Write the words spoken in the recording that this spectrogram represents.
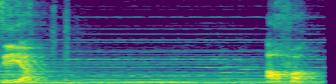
See ya. Alpha.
